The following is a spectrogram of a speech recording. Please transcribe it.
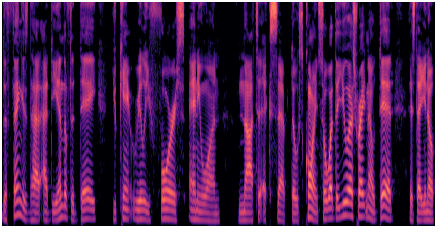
the thing is that at the end of the day, you can't really force anyone not to accept those coins. So what the US right now did is that, you know,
